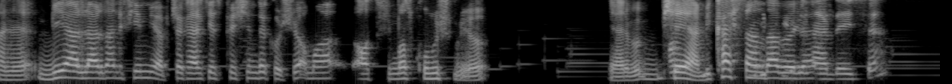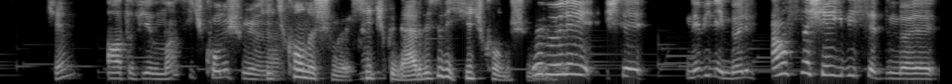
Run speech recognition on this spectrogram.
Hani bir yerlerde hani film yapacak herkes peşinde koşuyor ama Atıf Yılmaz konuşmuyor. Yani bir şey yani birkaç tane daha böyle neredeyse kim? Atıf Yılmaz hiç konuşmuyor. Hiç neredeyse. konuşmuyor. Hiç neredeyse de hiç Ve konuşmuyor. böyle işte ne bileyim böyle aslında şey gibi hissettim böyle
